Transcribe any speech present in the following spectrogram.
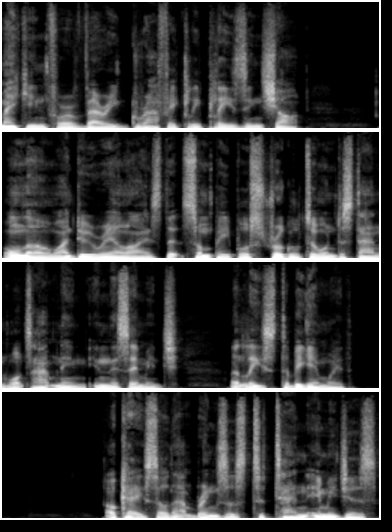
making for a very graphically pleasing shot although I do realize that some people struggle to understand what's happening in this image, at least to begin with. Okay, so that brings us to 10 images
